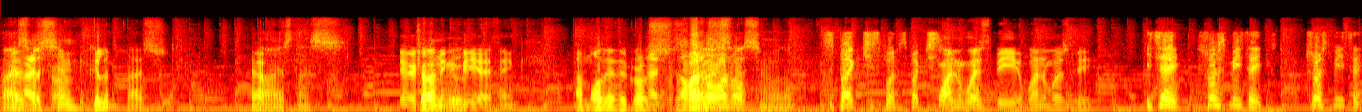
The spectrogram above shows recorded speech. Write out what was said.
Nice, Nice, with him. You kill him? Nice. Yeah. Nice, nice. They're John coming B. B, I think. I'm holding the cross. Nice. now. One more, Nice one more. with him, well done. Spike, cheese spawn, spike, cheese One spawn. was B, one was B. Itay, trust me, Itay. Trust me, Itay.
